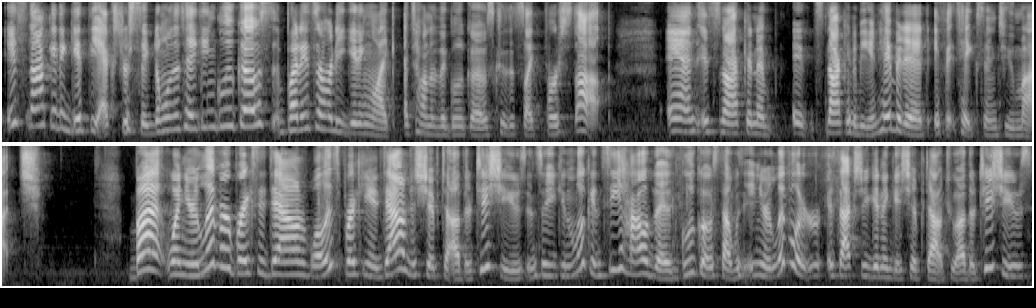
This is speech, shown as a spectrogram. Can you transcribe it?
it's not going to get the extra signal to taking glucose, but it's already getting like a ton of the glucose because it's like first stop. And it's not going to it's not going to be inhibited if it takes in too much. But when your liver breaks it down, well, it's breaking it down to ship to other tissues. And so you can look and see how the glucose that was in your liver is actually going to get shipped out to other tissues,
